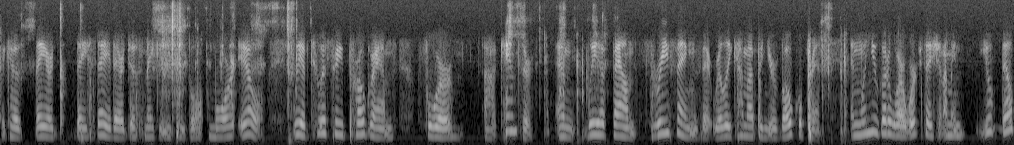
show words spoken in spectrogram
because they are they say they're just making people more ill. We have two or three programs for uh, cancer, and we have found three things that really come up in your vocal print. And when you go to our workstation, I mean, you they'll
